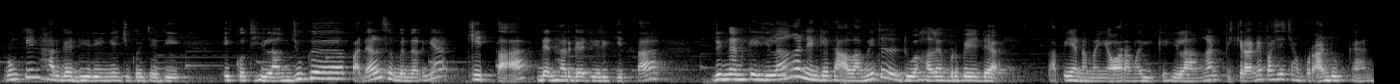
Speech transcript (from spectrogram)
mungkin harga dirinya juga jadi ikut hilang juga. Padahal sebenarnya kita dan harga diri kita dengan kehilangan yang kita alami itu ada dua hal yang berbeda. Tapi yang namanya orang lagi kehilangan, pikirannya pasti campur aduk kan.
